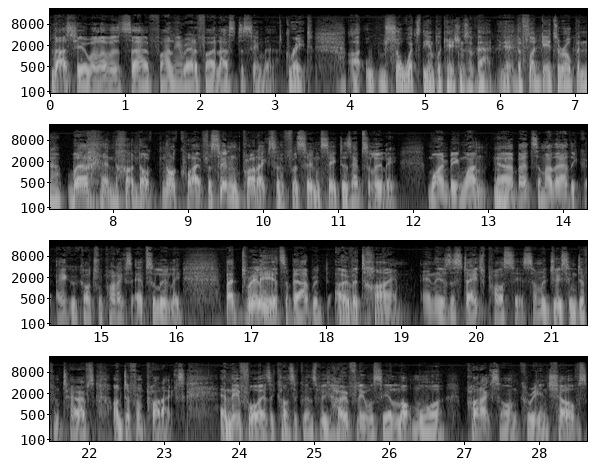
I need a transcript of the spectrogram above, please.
Last year, well, it was uh, finally ratified last December. Great. Uh, so, what's the implications of that? The floodgates are open now. Well, not, not not quite. For certain products and for certain sectors, absolutely. Wine being one, uh, but some other other agricultural products, absolutely. But really, it's about over time, and there's a stage process and reducing different tariffs on different products, and therefore, as a consequence, we hopefully will see a lot more products on Korean shelves,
